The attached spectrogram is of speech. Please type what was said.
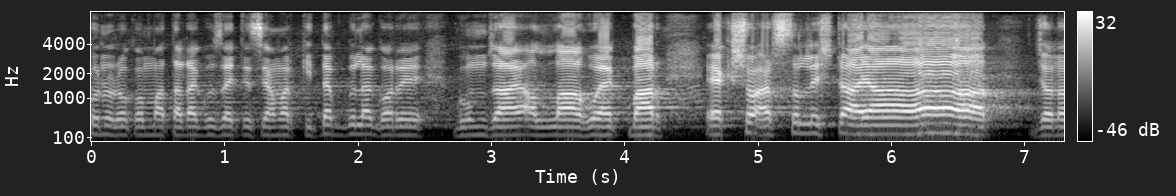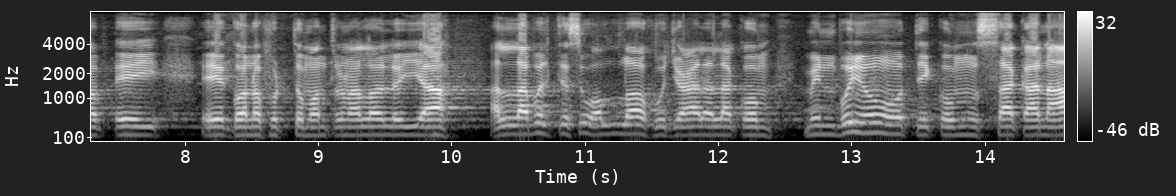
কোনো রকম মাথাটা গুজাইতেছি, আমার কিতাবগুলা ঘরে ঘুম যায়। আল্লাহ একবার একশো আটচল্লিশটা আয়াত। জনপ এই এ গণপূর্ত মন্ত্রণালয় লইয়া আল্লাহ বলতেছে, আল্লাহু জালালাকুম মিন বুয়ুতিকুম সাকানা।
